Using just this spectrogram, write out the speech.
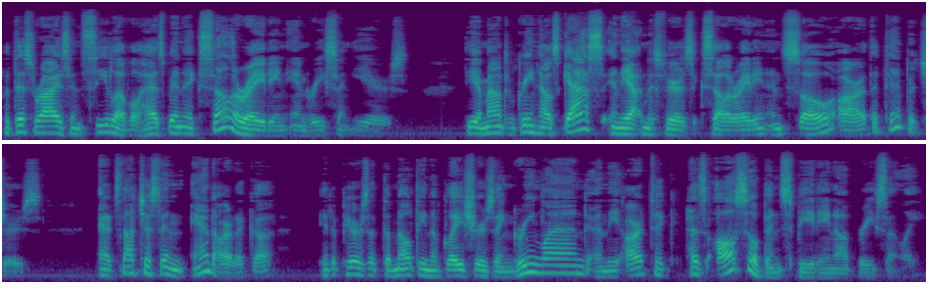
But this rise in sea level has been accelerating in recent years. The amount of greenhouse gas in the atmosphere is accelerating, and so are the temperatures. And it's not just in Antarctica. It appears that the melting of glaciers in Greenland and the Arctic has also been speeding up recently.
